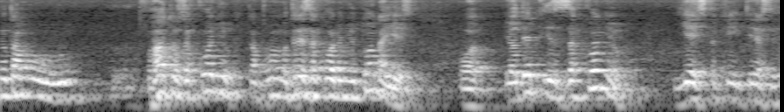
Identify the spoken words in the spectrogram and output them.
ну, там, багато законів, там, по-моєму, три закони Ньютона є. От. І один із законів є такий інтересний,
